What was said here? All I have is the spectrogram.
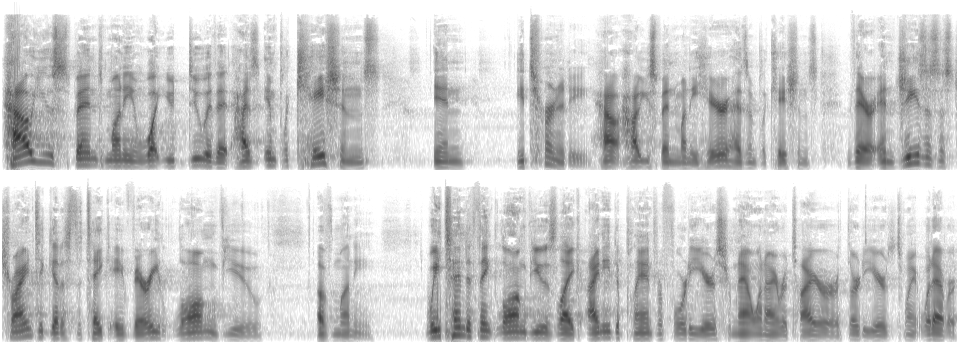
how you spend money and what you do with it has implications in eternity. How, how you spend money here has implications there. And Jesus is trying to get us to take a very long view of money. We tend to think long views like, I need to plan for 40 years from now when I retire, or 30 years, 20, whatever.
